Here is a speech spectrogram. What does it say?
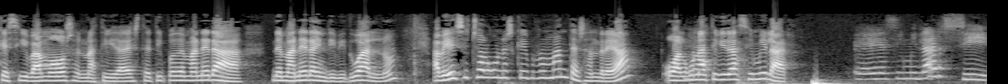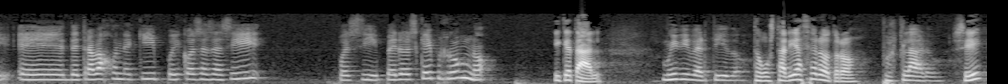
que si vamos en una actividad de este tipo de manera de manera individual, ¿no? ¿Habéis hecho algún escape room antes, Andrea? ¿O alguna actividad similar? Eh, similar, sí. Eh, de trabajo en equipo y cosas así, pues sí. Pero escape room no. ¿Y qué tal? Muy divertido. ¿Te gustaría hacer otro? Pues claro. ¿Sí?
